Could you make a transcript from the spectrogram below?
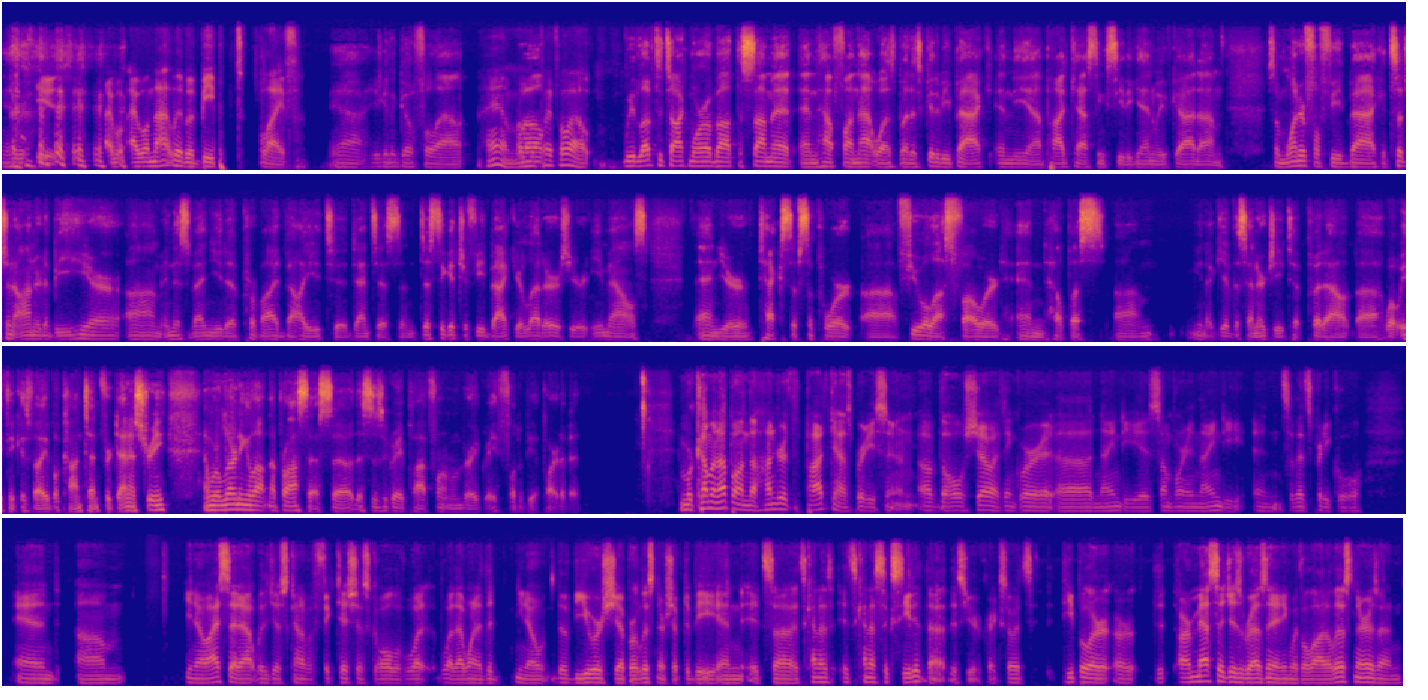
Yeah. refuse. I will, I will not live a beeped life. Yeah, you're gonna go full out. I am. I'm Well- gonna play full out. We'd love to talk more about the summit and how fun that was, but it's good to be back in the uh, podcasting seat again. We've got um, some wonderful feedback. It's such an honor to be here um, in this venue to provide value to dentists and just to get your feedback, your letters, your emails, and your texts of support uh, fuel us forward and help us. Um, you know, give this energy to put out uh, what we think is valuable content for dentistry, and we're learning a lot in the process. So this is a great platform. I'm very grateful to be a part of it. And we're coming up on the hundredth podcast pretty soon of the whole show. I think we're at uh, ninety, is somewhere in ninety, and so that's pretty cool. And um, you know, I set out with just kind of a fictitious goal of what what I wanted the you know the viewership or listenership to be, and it's uh, it's kind of it's kind of succeeded that this year, Craig. So it's people are are our message is resonating with a lot of listeners, and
